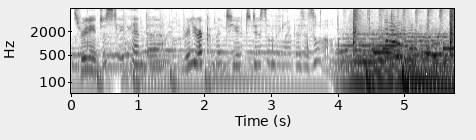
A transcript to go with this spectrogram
it's really interesting and uh, I really recommend you to do something like this as well.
